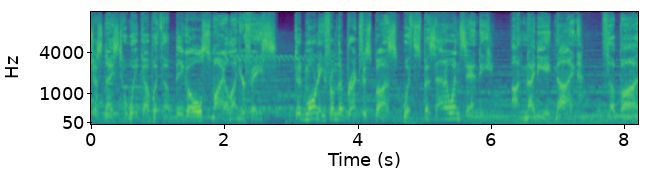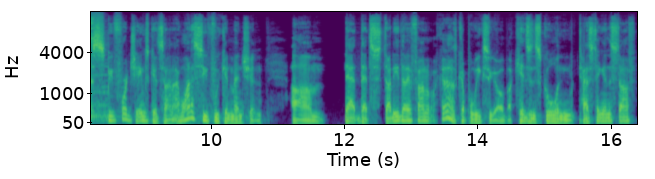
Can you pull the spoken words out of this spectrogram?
Sometimes it's just nice to wake up with a big ol' smile on your face. Good morning from the Breakfast Buzz with Spazzano and Sandy on 98.9 The Buzz. Before James gets on, I want to see if we can mention um, that that study that I found oh, a couple weeks ago about kids in school and testing and stuff.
